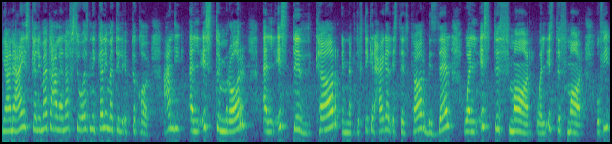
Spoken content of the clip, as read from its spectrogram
يعني عايز كلمات على نفس وزن كلمة الابتكار. عندي الاستمرار الاستذكار إنك تفتكر حاجة الاستذكار بالذال والاستثمار والاستثمار. وفي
